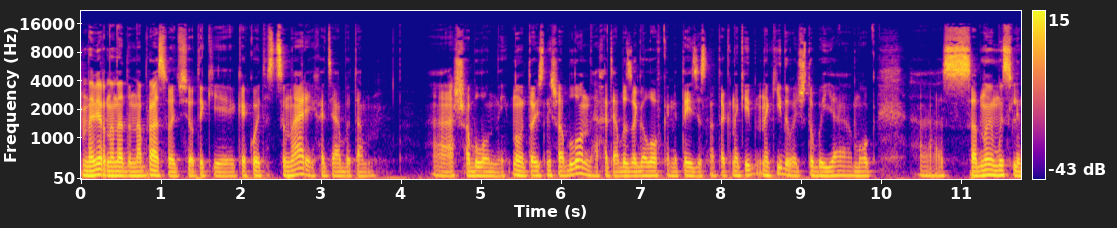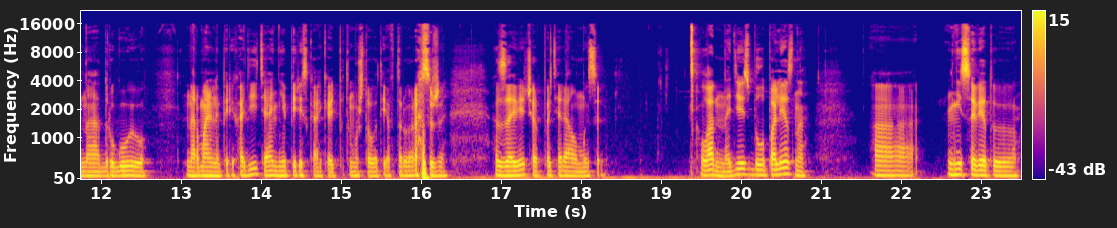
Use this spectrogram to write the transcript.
Наверное, надо набрасывать все-таки какой-то сценарий, хотя бы там а, шаблонный. Ну, то есть не шаблонный, а хотя бы заголовками тезисно так накидывать, чтобы я мог а, с одной мысли на другую нормально переходить, а не перескакивать, потому что вот я второй раз уже за вечер потерял мысль. Ладно, надеюсь, было полезно. А, не советую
